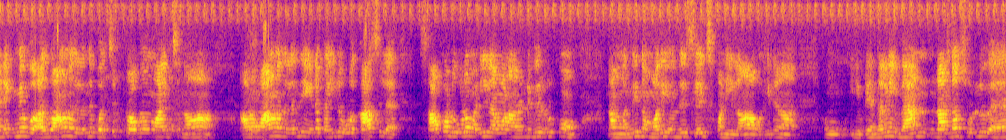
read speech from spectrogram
எனக்குமே அது வாங்கினதுல இருந்து பட்ஜெட் ப்ராப்ளம் ஆயிடுச்சுன்னா அவன் வாங்கினதுல இருந்து என்கிட்ட கையில கூட காசு இல்ல. சாப்பாடு கூட வழி இல்லாம நான் ரெண்டு பேர் இருக்கோம். நாங்க வந்து இந்த மாதிரி வந்து சேல்ஸ் பண்ணிடலாம். அவகிட்ட நான் எப்படி இருந்தாலும் நீ வேண்டான்னு தான் சொல்லுவேன்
